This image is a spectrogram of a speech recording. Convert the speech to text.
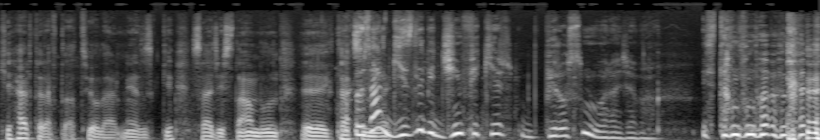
ki her tarafta atıyorlar ne yazık ki sadece İstanbul'un e, Taksim'de. Özel gizli bir cin fikir bürosu mu var acaba? İstanbul'a özel.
